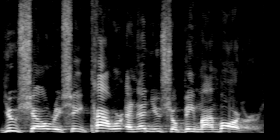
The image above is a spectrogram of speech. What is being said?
You shall receive power, and then you shall be my martyrs.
